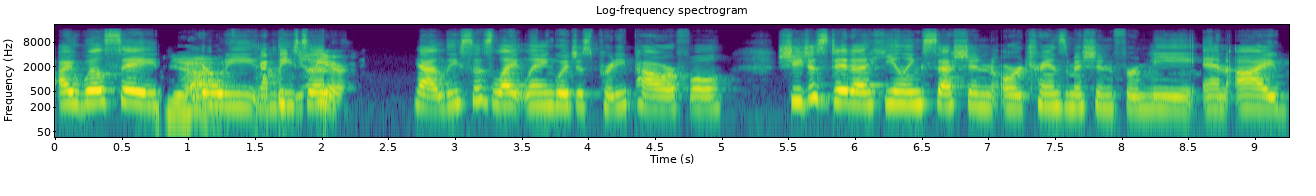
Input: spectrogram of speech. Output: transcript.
I will say, Yeah. Jody, Lisa, yeah, Lisa's light language is pretty powerful. She just did a healing session or transmission for me, and I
